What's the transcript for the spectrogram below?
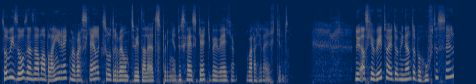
Sowieso zijn ze allemaal belangrijk, maar waarschijnlijk zullen er wel een tweetal uitspringen. Dus ga eens kijken bij wijgen waar je dat herkent. Nu, als je weet wat je dominante behoeftes zijn,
